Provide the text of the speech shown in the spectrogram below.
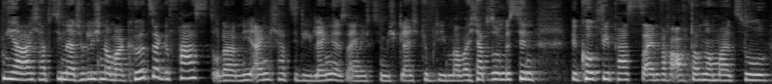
Ja, ich habe sie natürlich noch mal kürzer gefasst oder nee, eigentlich hat sie die Länge ist eigentlich ziemlich gleich geblieben, aber ich habe so ein bisschen geguckt, wie passt es einfach auch doch noch mal zu.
